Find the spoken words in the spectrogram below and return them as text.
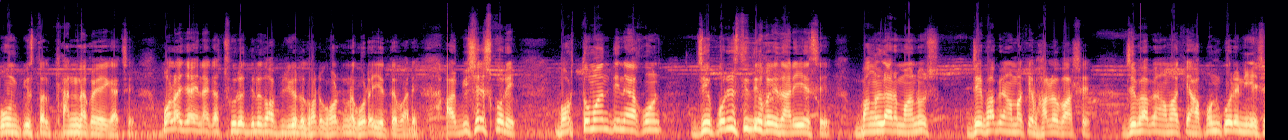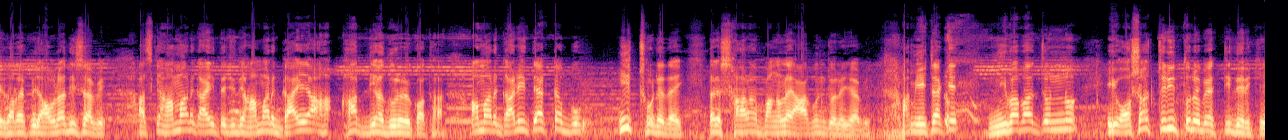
বোম, পিস্তল খেন্না হয়ে গেছে, বলা যায় না ছুড়ে দিলে তো অফিস ঘটনা ঘটে যেতে পারে। আর বিশেষ করে বর্তমান দিনে এখন যে পরিস্থিতি হয়ে দাঁড়িয়েছে, বাংলার মানুষ যেভাবে আমাকে ভালোবাসে, যেভাবে আমাকে আপন করে নিয়েছে, দাদা পীর আওলাদ হিসাবে, আজকে আমার গাড়িতে যদি, আমার গায়ে হাত দেওয়া দূরের কথা, আমার গাড়িতে একটা ইট ছড়ে দেয়, তাহলে সারা বাংলায় আগুন জ্বলে যাবে। আমি এটাকে নিভাবার জন্য এই অসৎ চরিত্র ব্যক্তিদেরকে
